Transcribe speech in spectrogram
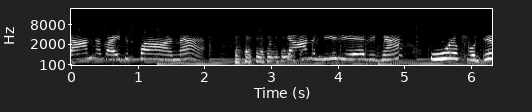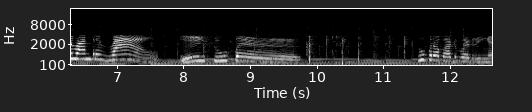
யானை வயிற்றுப்பான யானை நீர் ஏறிவேன் ஊரை போட்டு வந்துருவேன். ஏய் சூப்பர். சூப்பரா பாட்டு பாடுறீங்க.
